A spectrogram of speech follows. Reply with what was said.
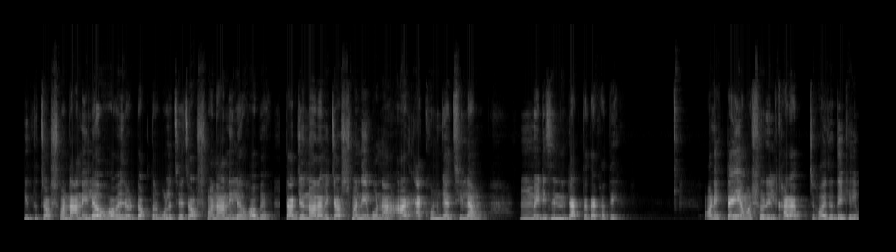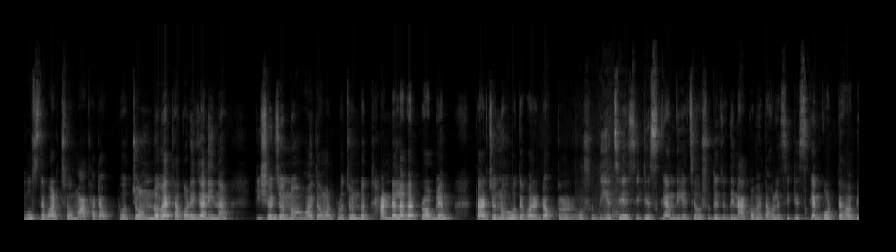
কিন্তু চশমা না নিলেও হবে ডক্টর বলেছে চশমা না নিলেও হবে। তার জন্য আর আমি চশমা নেব না। আর এখন গেছিলাম মেডিসিনের ডাক্তার দেখাতে। অনেকটাই আমার শরীর খারাপ, হয়তো দেখেই বুঝতে পারছ, মাথাটা প্রচণ্ড ব্যথা করে, জানি না কিসের জন্য, হয়তো আমার প্রচণ্ড ঠান্ডা লাগার প্রবলেম তার জন্য হতে পারে ডক্টর ওষুধ দিয়েছে সিটি স্ক্যান দিয়েছে, ওষুধে যদি না কমে তাহলে সিটি স্ক্যান করতে হবে।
